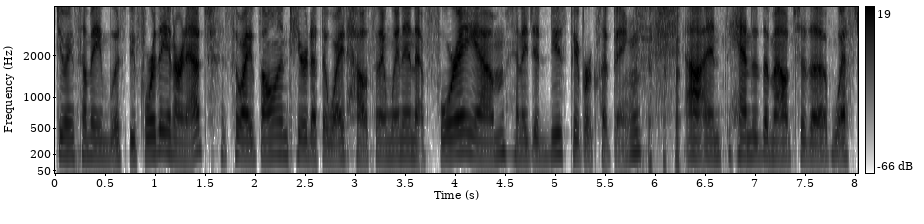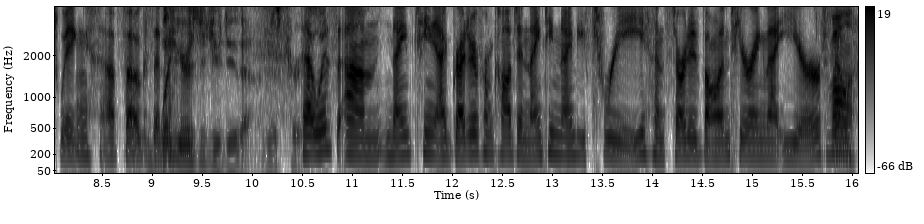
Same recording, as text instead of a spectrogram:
doing something. It was before the internet, so I volunteered at the White House, and I went in at 4 a.m. and I did newspaper clippings uh, and handed them out to the West Wing uh, folks. And What years did you do that? I'm just curious. that was um, 19. I graduated from college in 1993 and started volunteering that year. Vol- so.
